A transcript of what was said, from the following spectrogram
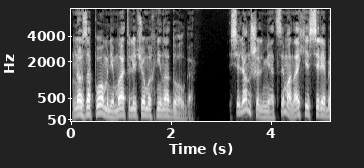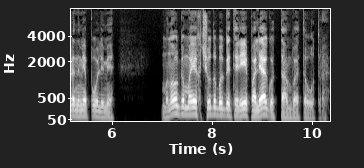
Но запомни, мы отвлечем их ненадолго. Силен шельмец и монахи с серебряными пулями. Много моих чудо-богатырей полягут там в это утро.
